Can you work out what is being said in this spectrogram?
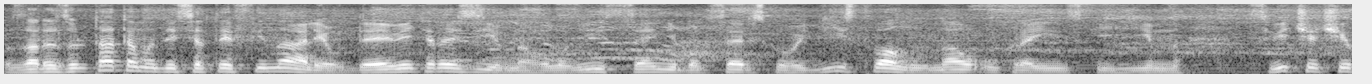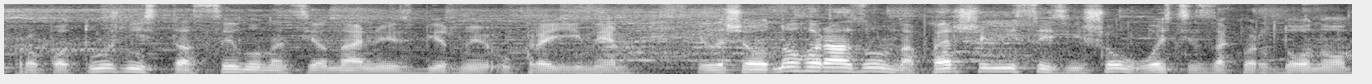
За результатами 10 фіналів 9 разів на головній сцені боксерського дійства лунав український гімн, свідчачи про потужність та силу національної збірної України. І лише одного разу на перше місце зійшов гость з-за кордону.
